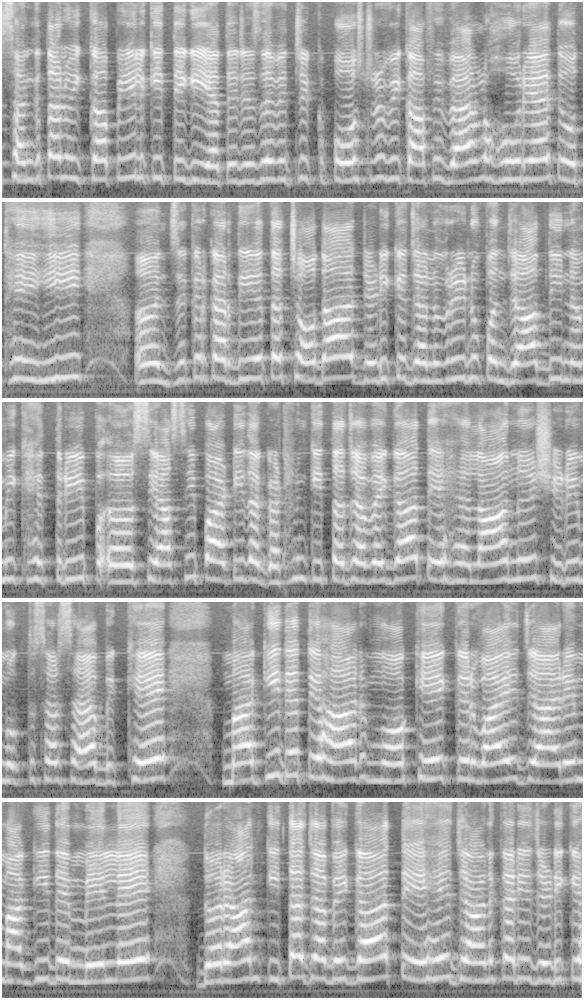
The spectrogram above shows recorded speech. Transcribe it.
ਸੰਗਤਾਂ ਨੂੰ ਇੱਕ ਅਪੀਲ ਕੀਤੀ ਗਈ ਹੈ ਤੇ ਜਿਸ ਦੇ ਵਿੱਚ ਇੱਕ ਪੋਸਟਰ ਵੀ ਕਾਫੀ ਵਾਇਰਲ ਹੋ ਰਿਹਾ ਹੈ ਤੇ ਉੱਥੇ ਹੀ ਜ਼ਿਕਰ ਕਰਦੀ ਹੈ ਤਾਂ 14 ਜਿਹੜੀ ਕਿ ਜਨਵਰੀ ਨੂੰ ਪੰਜਾਬ ਦੀ ਨਵੀਂ ਖੇਤਰੀ ਸਿਆਸੀ ਪਾਰਟੀ ਦਾ ਗਠਨ ਕੀਤਾ ਜਾਵੇਗਾ ਤੇ ਐਲਾਨ ਸ਼੍ਰੀ ਮੁਕਤਸਰ ਸਾਹਿਬ ਵਿਖੇ ਮਾਗੀ ਦੇ ਤਿਹਾਰ ਮੌਕੇ ਕਰਵਾਏ ਜਾ ਰਹੇ ਮਾਗੀ ਦੇ ਮੇਲੇ ਦੌਰਾਨ ਕੀਤਾ ਜਾਵੇਗਾ ਤੇ ਇਹ ਜਾਣਕਾਰੀ ਜਿਹੜੀ ਕਿ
